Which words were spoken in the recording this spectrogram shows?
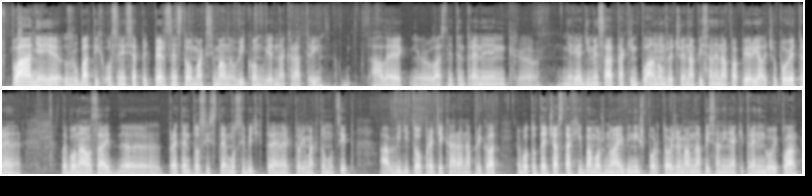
v pláne je zhruba tých 85% z toho maximálneho výkonu 1x3, ale e, vlastne ten tréning, e, neriadíme sa takým plánom, že čo je napísané na papieri, ale čo povie tréner. Lebo naozaj pre tento systém musí byť tréner, ktorý má k tomu cit a vidí toho pretekára. Napríklad, lebo toto je častá chyba možno aj v iných športoch, že mám napísaný nejaký tréningový plán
